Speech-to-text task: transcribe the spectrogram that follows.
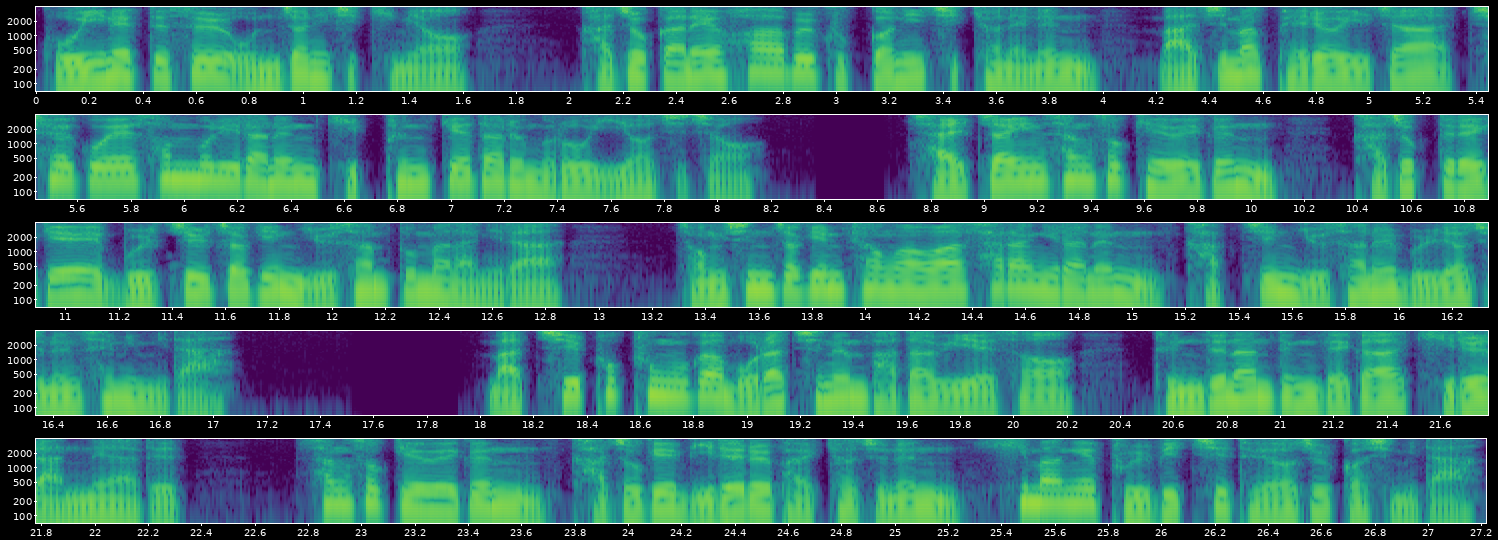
고인의 뜻을 온전히 지키며 가족 간의 화합을 굳건히 지켜내는 마지막 배려이자 최고의 선물이라는 깊은 깨달음으로 이어지죠. 잘 짜인 상속 계획은 가족들에게 물질적인 유산뿐만 아니라 정신적인 평화와 사랑이라는 값진 유산을 물려주는 셈입니다. 마치 폭풍우가 몰아치는 바다 위에서 든든한 등대가 길을 안내하듯 상속 계획은 가족의 미래를 밝혀주는 희망의 불빛이 되어줄 것입니다.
